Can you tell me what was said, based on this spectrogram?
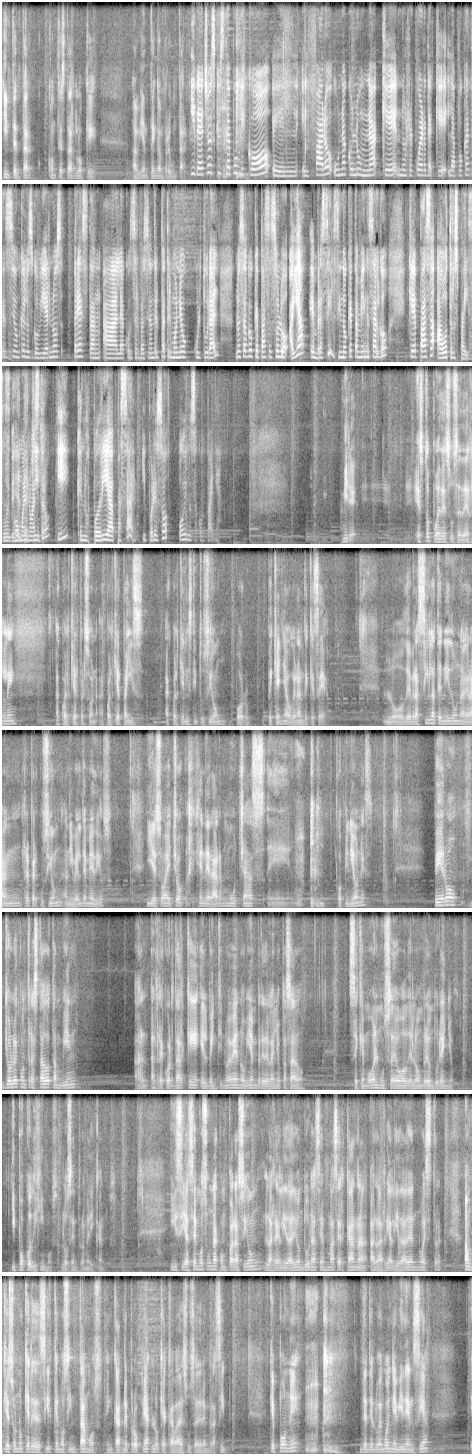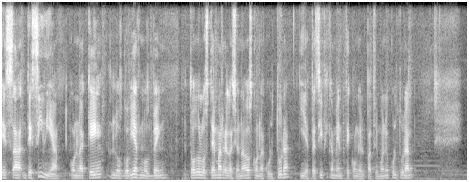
intentar contestar lo que a bien tengan preguntar. Y de hecho es que usted publicó en El Faro una columna que nos recuerda que la poca atención que los gobiernos prestan a la conservación del patrimonio cultural no es algo que pasa solo allá, en Brasil, sino que también es algo que pasa a otros países como el nuestro y que nos podría pasar. Y por eso hoy nos acompaña. Mire, esto puede sucederle a cualquier persona, a cualquier país a cualquier institución, por pequeña o grande que sea. Lo de Brasil ha tenido una gran repercusión a nivel de medios y eso ha hecho generar muchas eh, opiniones, pero yo lo he contrastado también al, al, recordar que el 29 de noviembre del año pasado se quemó el Museo del Hombre Hondureño y poco dijimos los centroamericanos. Y si hacemos una comparación, la realidad de Honduras es más cercana a la realidad de nuestra, aunque eso no quiere decir que nos sintamos en carne propia lo que acaba de suceder en Brasil, que pone desde luego en evidencia esa desidia con la que los gobiernos ven todos los temas relacionados con la cultura y específicamente con el patrimonio cultural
